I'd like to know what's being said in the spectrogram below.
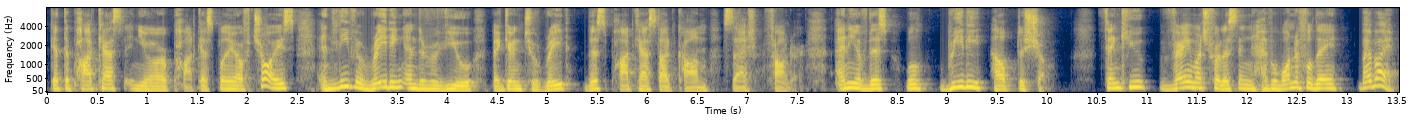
get the podcast in your podcast player of choice, and leave a rating and a review by going to ratethispodcast.com slash founder. Any of this will really help the show. Thank you very much for listening. Have a wonderful day. Bye bye.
